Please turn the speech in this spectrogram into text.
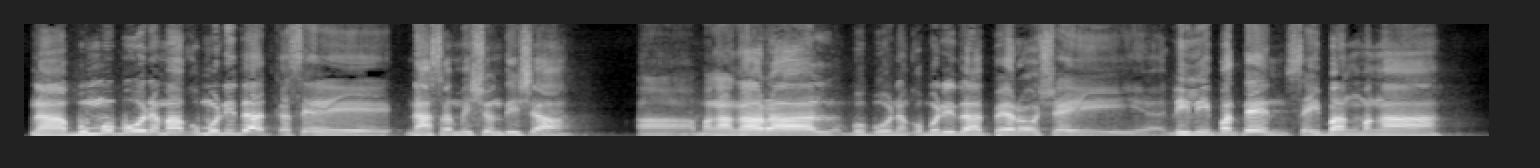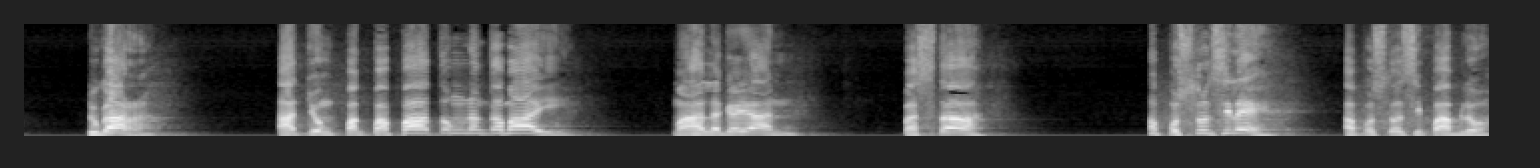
na bumubuo ng mga komunidad kasi nasa mission din siya. Uh, mangangaral, bubuo ng komunidad, pero siya lilipat din sa ibang mga lugar. At yung pagpapatong ng kamay, mahalaga yan. Basta, apostol sila eh. Apostol si Pablo.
